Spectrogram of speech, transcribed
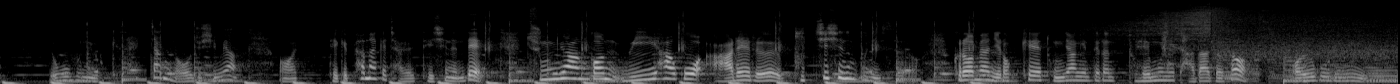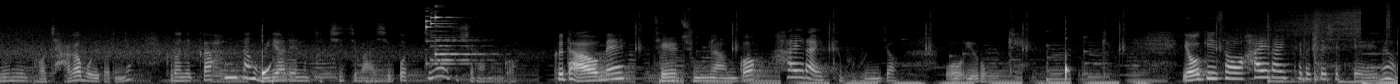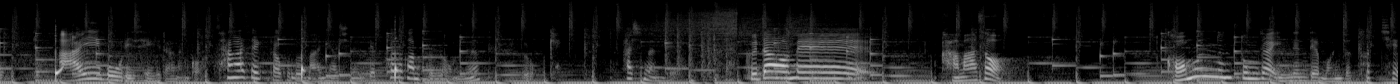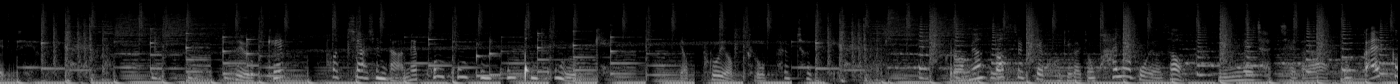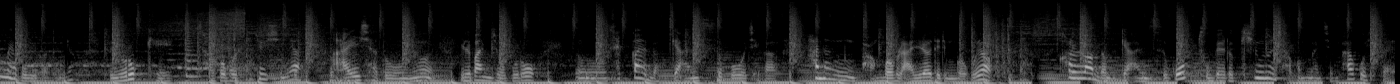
요 부분을 이렇게 살짝 넣어주시면 어, 되게 편하게 잘 되시는데 중요한 건 위하고 아래를 붙이시는 분이 있어요. 그러면 이렇게 동양인들은 대문이 닫아져서 얼굴이 눈이 더 작아 보이거든요. 그러니까 항상 위아래는 붙이지 마시고 띄워주시라는 거. 그 다음에 제일 중요한 거 하이라이트 부분이죠. 어, 요렇게, 요렇게. 여기서 하이라이트를 쓰실 때에는 아이보리색이라는 거. 상아색이라고도 많이 하시는데 펄감 별로 없는 이렇게 하시면 돼요. 그 다음에 감아서 검은 눈동자 있는데 먼저 터치해 주세요. 그래서 이렇게 터치하신 다음에 콩콩콩콩콩콩 이렇게 옆으로 옆으로 펼쳐주세요. 그러면 떴을 때 거기가 좀 환해 보여서 눈매 자체가 좀 깔끔해 보이거든요. 이렇게 작업을 해주시면 아이샤도우는 일반적으로 어, 색깔 몇 개 안 쓰고 제가 하는 방법을 알려드린 거고요. 컬러 몇 개 안 쓰고 두 배로 키우는 작업만 지금 하고 있어요.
